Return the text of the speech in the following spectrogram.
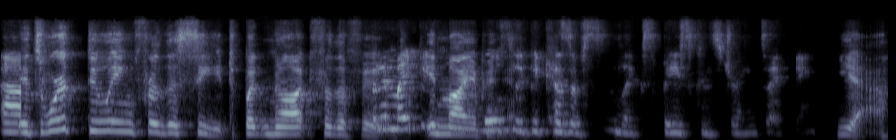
Um, it's worth doing for the seat, but not for the food. but it might be in my opinion mostly because of like space constraints, I think. Yeah.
